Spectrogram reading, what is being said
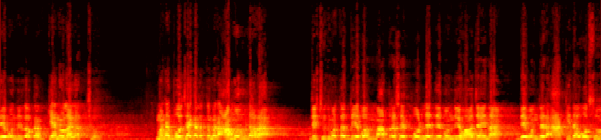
দেবন্দির লকাব কেন লাগাচ্ছ? মানে বোঝা গেল তোমার আমল দ্বারা যে শুধুমাত্র দেবন মাদ্রাসায় পড়লে দেবন্দি হওয়া যায় না দেবন্দের আকিদা ওসুল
